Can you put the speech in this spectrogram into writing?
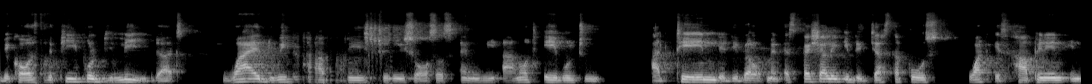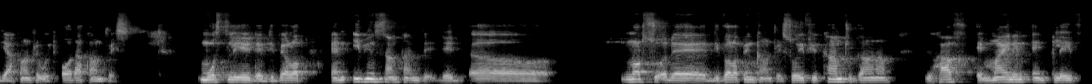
because the people believe that why do we have these resources and we are not able to attain the development, especially if they juxtapose what is happening in their country with other countries mostly they develop, and even sometimes they, they uh, not so the developing countries. So if you come to Ghana, you have a mining enclave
